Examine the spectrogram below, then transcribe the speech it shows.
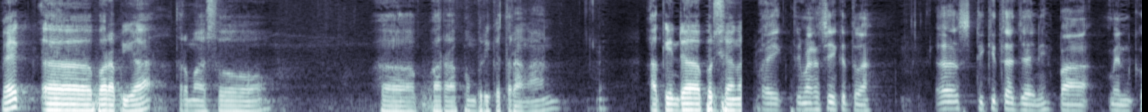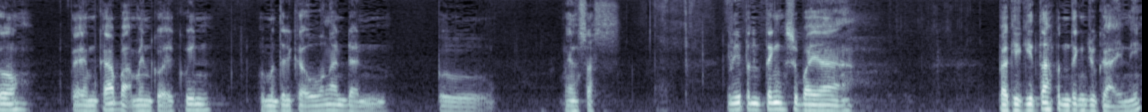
Baik, uh, para pihak termasuk uh, para pemberi keterangan. Agenda persidangan. Baik, terima kasih Ketua. Uh, sedikit saja ini Pak Menko PMK, Pak Menko Equin, Bu Menteri Keuangan, dan Bu Mensos. Ini penting supaya bagi kita penting juga ini.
